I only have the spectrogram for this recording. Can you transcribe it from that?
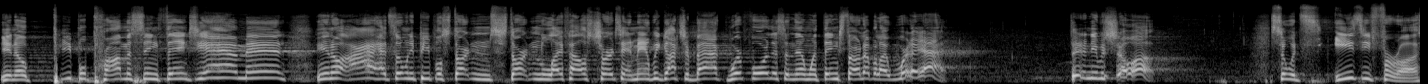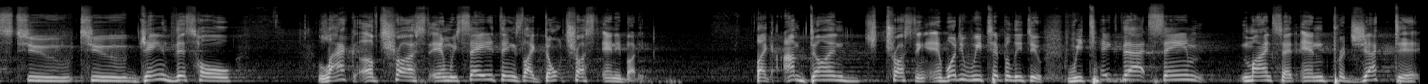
You know, people promising things. Yeah, man. You know, I had so many people starting starting Lifehouse Church saying, "Man, we got your back. We're for this." And then when things start up, we're like, "Where are they at?" They didn't even show up. So it's easy for us to to gain this whole lack of trust, and we say things like, "Don't trust anybody." Like, I'm done trusting. And what do we typically do? We take that same mindset and project it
